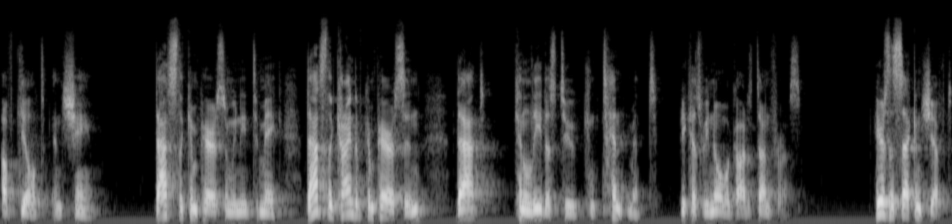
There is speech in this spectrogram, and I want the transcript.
of guilt and shame. That's the comparison we need to make. That's the kind of comparison that can lead us to contentment because we know what God has done for us. Here's the second shift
